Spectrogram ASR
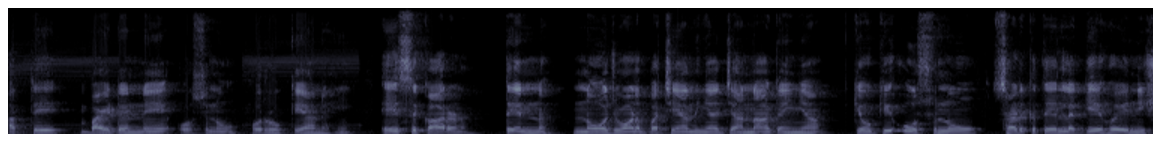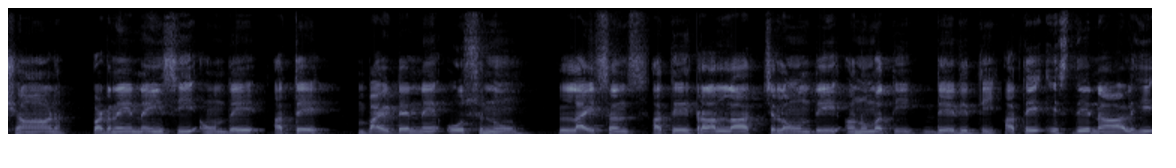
ਅਤੇ ਬਾਈਡਨ ਨੇ ਉਸ ਨੂੰ ਰੋਕਿਆ ਨਹੀਂ। ਇਸ ਕਾਰਨ ਤਿੰਨ ਨੌਜਵਾਨ ਬੱਚਿਆਂ ਦੀਆਂ ਜਾਨਾਂ ਗਈਆਂ ਕਿਉਂਕਿ ਉਸ ਨੂੰ ਸੜਕ ਤੇ ਲੱਗੇ ਹੋਏ ਨਿਸ਼ਾਨ ਪੜਨੇ ਨਹੀਂ ਸੀ ਆਉਂਦੇ ਅਤੇ ਬਾਈਡਨ ਨੇ ਉਸ ਨੂੰ ਲਾਇਸੈਂਸ ਅਤੇ ਟਰਾਲਾ ਚਲਾਉਣ ਦੀ ਅਨੁਮਤੀ ਦੇ ਦਿੱਤੀ ਅਤੇ ਇਸ ਦੇ ਨਾਲ ਹੀ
